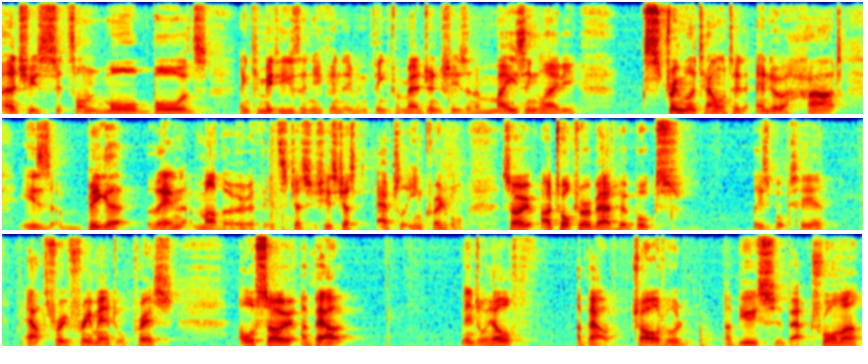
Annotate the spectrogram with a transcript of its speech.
and she sits on more boards and committees than you can even think to imagine. She's an amazing lady, extremely talented, and her heart is bigger than Mother Earth. It's just she's just absolutely incredible. So I talked to her about her books, these books here, out through Fremantle Press. Also about mental health, about childhood abuse, about trauma,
